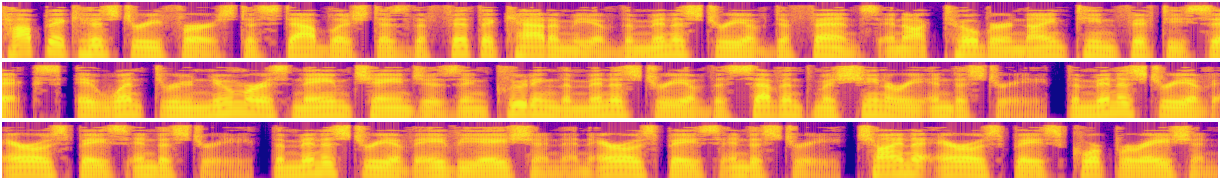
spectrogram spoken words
Topic history First established as the Fifth Academy of the Ministry of Defense in October 1956, it went through numerous name changes including the Ministry of the Seventh Machinery Industry, the Ministry of Aerospace Industry, the Ministry of Aviation and Aerospace Industry, China Aerospace Corporation,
